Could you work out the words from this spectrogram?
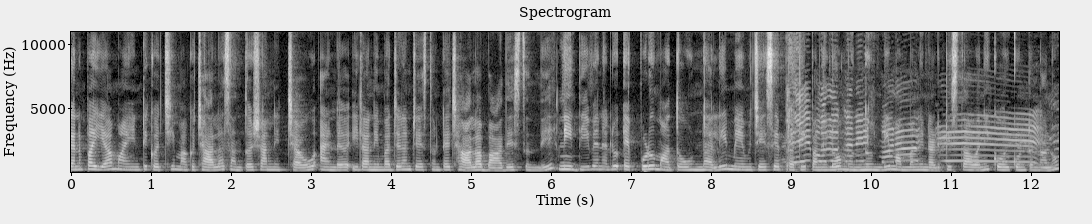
గణపయ్య మా ఇంటికి వచ్చి మాకు చాలా సంతోషాన్ని ఇచ్చావు అండ్ ఇలా నిమజ్జనం చేస్తుంటే చాలా బాధేస్తుంది. నీ దీవెనలు ఎప్పుడూ మాతో ఉండాలి. మేము చేసే ప్రతి పనిలో ముందుండి మమ్మల్ని నడిపిస్తావని కోరుకుంటున్నాను.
